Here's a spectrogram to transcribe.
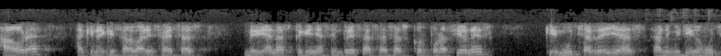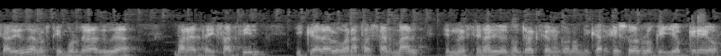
Ahora a quien hay que salvar es a esas medianas, pequeñas empresas, a esas corporaciones que muchas de ellas han emitido mucha deuda en los tiempos de la deuda barata y fácil y que ahora lo van a pasar mal en un escenario de contracción económica. Eso es lo que yo creo,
